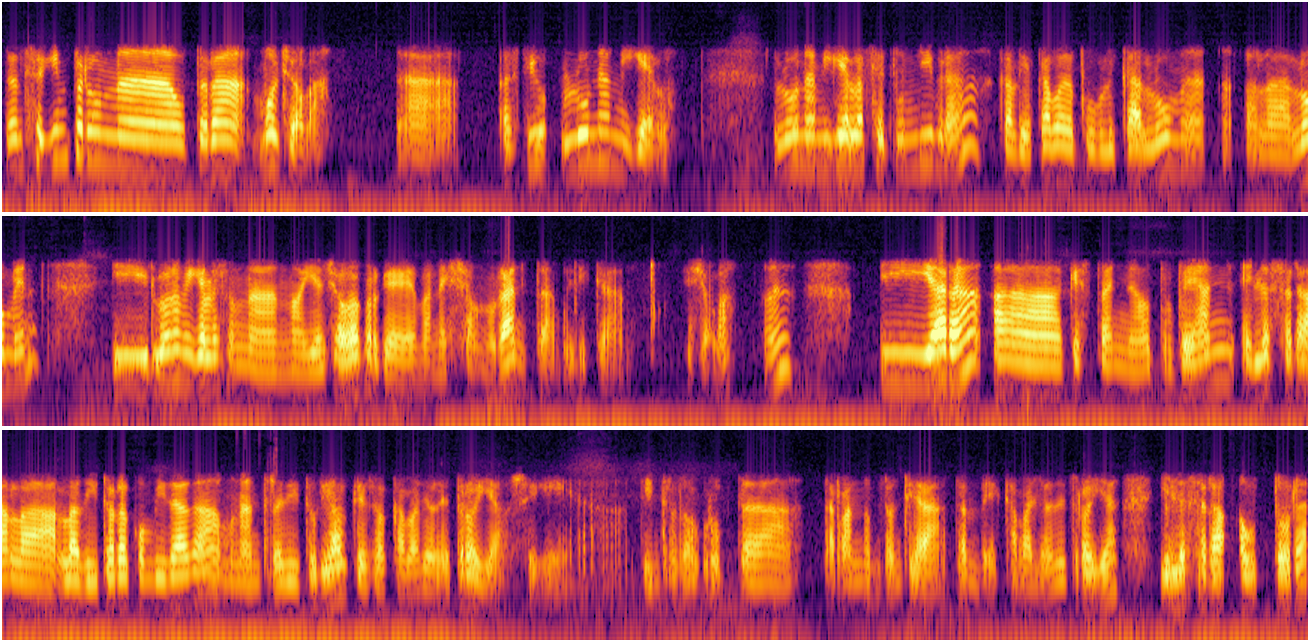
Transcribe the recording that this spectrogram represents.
Doncs seguim per una autora molt jove. Uh, es diu Luna Miguel. Luna Miguel ha fet un llibre que li acaba de publicar Luma, la Lumen, i Luna Miguel és una noia jove perquè va néixer al 90, vull dir que és jove. Eh? I ara, eh, aquest any, el proper any, ella serà l'editora convidada en una altra editorial, que és el Cavalló de Troia, o sigui, eh, dintre del grup de, de Random, doncs hi ha també Cavalló de Troia, i ella serà autora,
